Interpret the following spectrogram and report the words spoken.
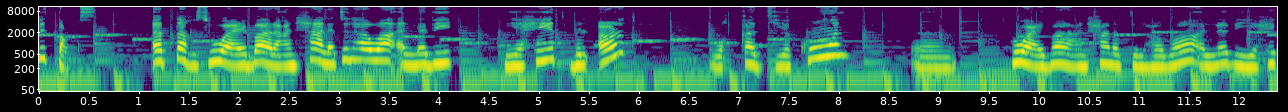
الطقس. الطقس هو عبارة عن حالة الهواء الذي يحيط بالأرض وقد يكون هو عبارة عن حالة الهواء الذي يحيط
